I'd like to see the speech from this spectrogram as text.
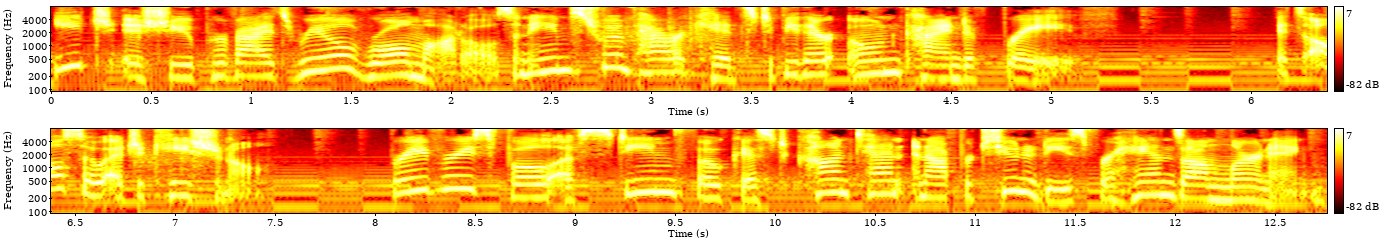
Each issue provides real role models and aims to empower kids to be their own kind of brave. It's also educational. Bravery's full of STEAM focused content and opportunities for hands on learning.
